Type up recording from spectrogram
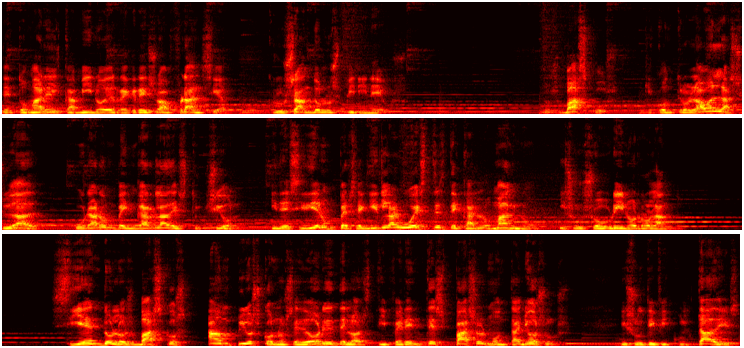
de tomar el camino de regreso a Francia, cruzando los Pirineos. Los vascos, que controlaban la ciudad, juraron vengar la destrucción y decidieron perseguir las huestes de Carlomagno y su sobrino Rolando. Siendo los vascos amplios conocedores de los diferentes pasos montañosos y sus dificultades,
